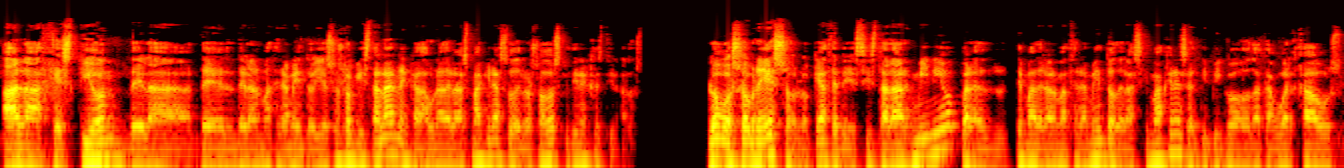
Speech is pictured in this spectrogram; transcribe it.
a la gestión de la, del, del almacenamiento. Y eso es lo que instalan en cada una de las máquinas o de los nodos que tienen gestionados. Luego, sobre eso, lo que hacen es instalar Minio para el tema del almacenamiento de las imágenes, el típico data warehouse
